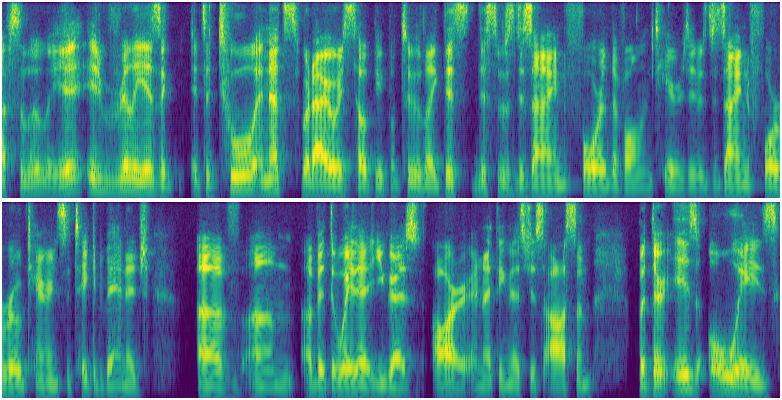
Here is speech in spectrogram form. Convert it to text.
absolutely. It it really is a it's a tool and that's what I always tell people too. Like this this was designed for the volunteers. It was designed for Rotarians to take advantage of um of it the way that you guys are and I think that's just awesome. But there is always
